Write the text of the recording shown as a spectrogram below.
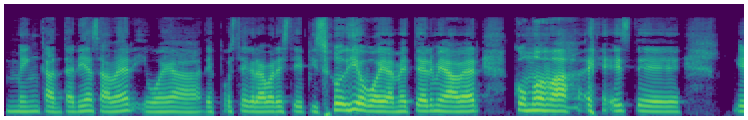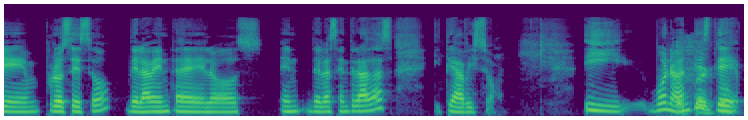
me encantaría saber y voy a, después de grabar este episodio, voy a meterme a ver cómo va este eh, proceso de la venta de, los, de las entradas y te aviso. Y bueno, antes de,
